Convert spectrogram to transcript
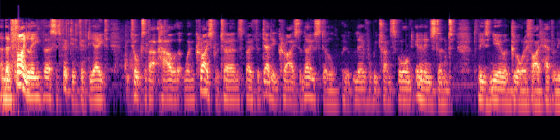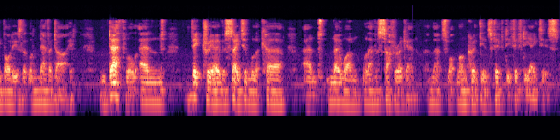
And then finally, verses 50 to 58, he talks about how that when Christ returns, both the dead in Christ and those still who live will be transformed in an instant to these new and glorified heavenly bodies that will never die. And death will end, victory over Satan will occur, and no one will ever suffer again. And that's what 1 Corinthians 50, 58 is.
